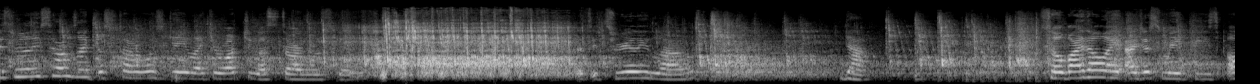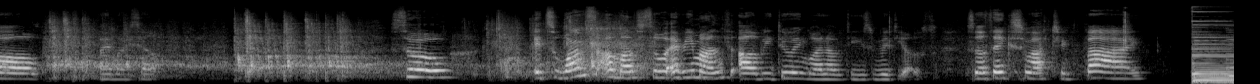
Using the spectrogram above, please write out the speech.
This really sounds like the Star Wars game, like you're watching a Star Wars game. But it's really loud. Yeah. So by the way, I just made these all by myself. So it's once a month, so every month I'll be doing one of these videos. So thanks for watching. Bye.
